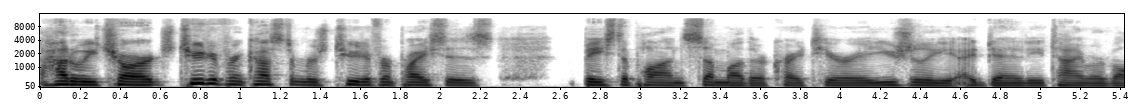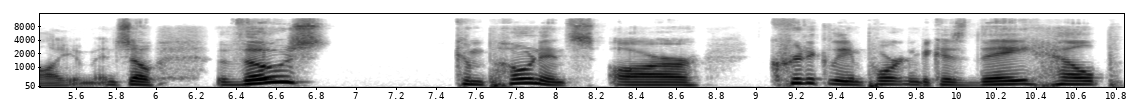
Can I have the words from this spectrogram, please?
how do we charge two different customers two different prices based upon some other criteria, usually identity, time, or volume. And so those components are critically important because they help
